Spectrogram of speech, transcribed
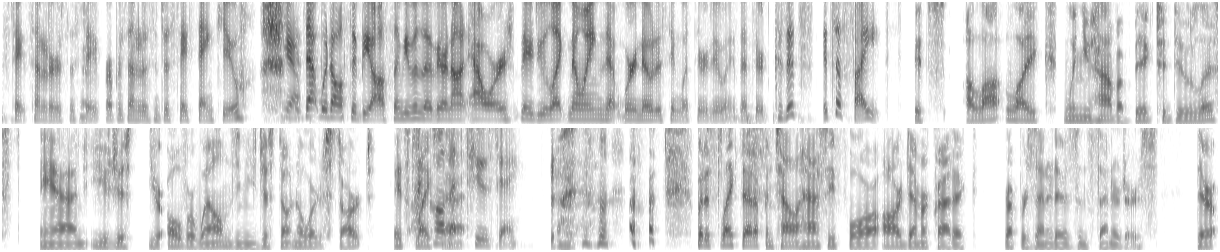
state senators and Yeah. state representatives and just say thank you, Yeah. that would also be awesome. Even though they're not ours, they do like knowing that we're noticing what they're doing. That they're because it's it's a fight. it's a lot like when you have a big to-do list and you just you're overwhelmed and you just don't know where to start it's I like call that that, Tuesday. but it's like that up in tallahassee for our democratic representatives and senators. They're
